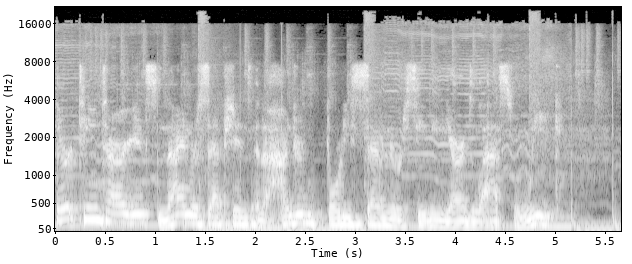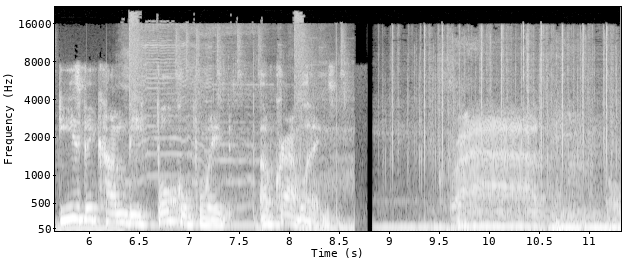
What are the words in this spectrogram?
13 targets, nine receptions, and 147 receiving yards last week. He's become the focal point of crab legs. Crab people,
